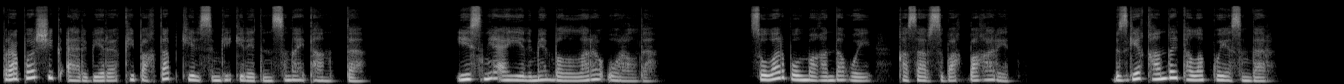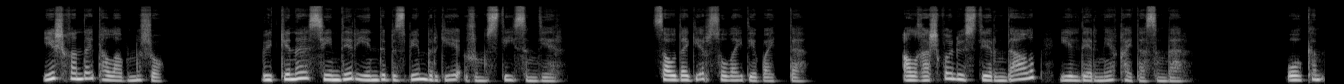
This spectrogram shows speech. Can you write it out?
Прапорщик әрі бері қипақтап келісімге келетін сыңай танытты. Есіне әйелі мен балалары оралды. Солар болмағанда ғой қасарысып ақ бағар еді бізге қандай талап қоясыңдар? Ешқандай талабымыз жоқ. Өйткені сендер енді бізбен бірге жұмыс істейсіңдер. Саудагер солай деп айтты. Алғашқы үлестеріңді алып елдеріне қайтасыңдар. Ол кім?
